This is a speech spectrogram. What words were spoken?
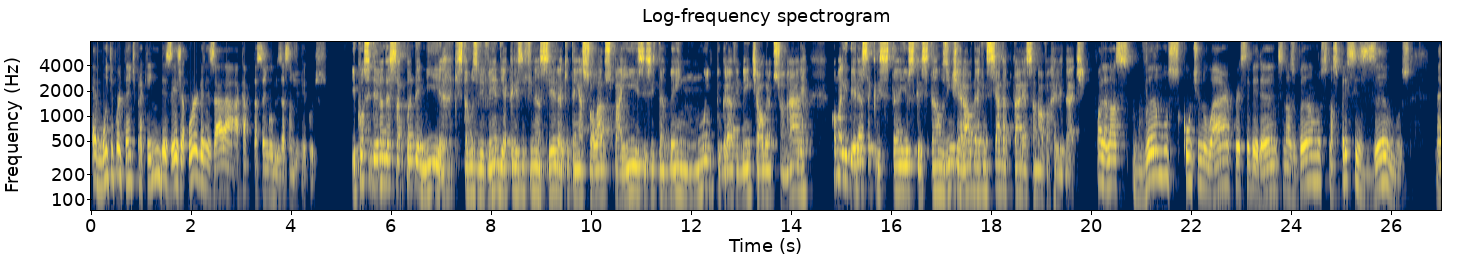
é muito importante para quem deseja organizar a, a captação e mobilização de recursos. E considerando essa pandemia que estamos vivendo e a crise financeira que tem assolado os países e também muito gravemente a obra missionária, como a liderança cristã e os cristãos em geral devem se adaptar a essa nova realidade? Olha, nós vamos continuar perseverantes, nós vamos, nós precisamos né,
